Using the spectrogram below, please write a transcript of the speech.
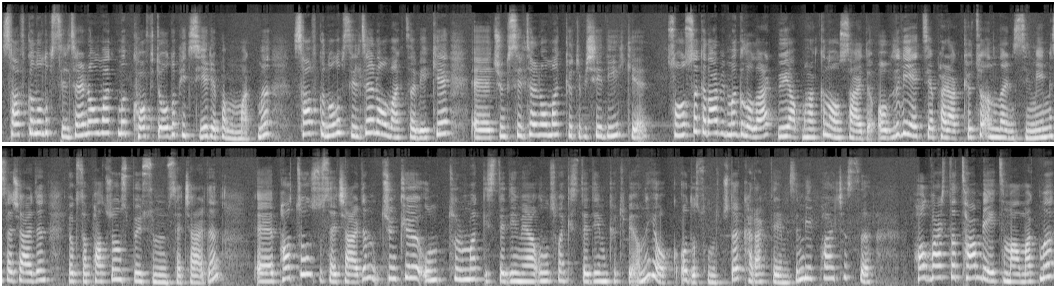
Safkan olup Slytherin olmak mı? Kofte olup hiç sihir yapamamak mı? Safkan olup Slytherin olmak tabii ki. E, çünkü Slytherin olmak kötü bir şey değil ki. Sonsuza kadar bir muggle olarak büyü yapma hakkın olsaydı Obliviate yaparak kötü anılarını silmeyi mi seçerdin yoksa Patronus büyüsünü mü seçerdin? E, Patronus'u seçerdim çünkü unutturmak istediğim veya unutmak istediğim kötü bir anı yok. O da sonuçta karakterimizin bir parçası. Hogwarts'ta tam bir eğitim almak mı?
